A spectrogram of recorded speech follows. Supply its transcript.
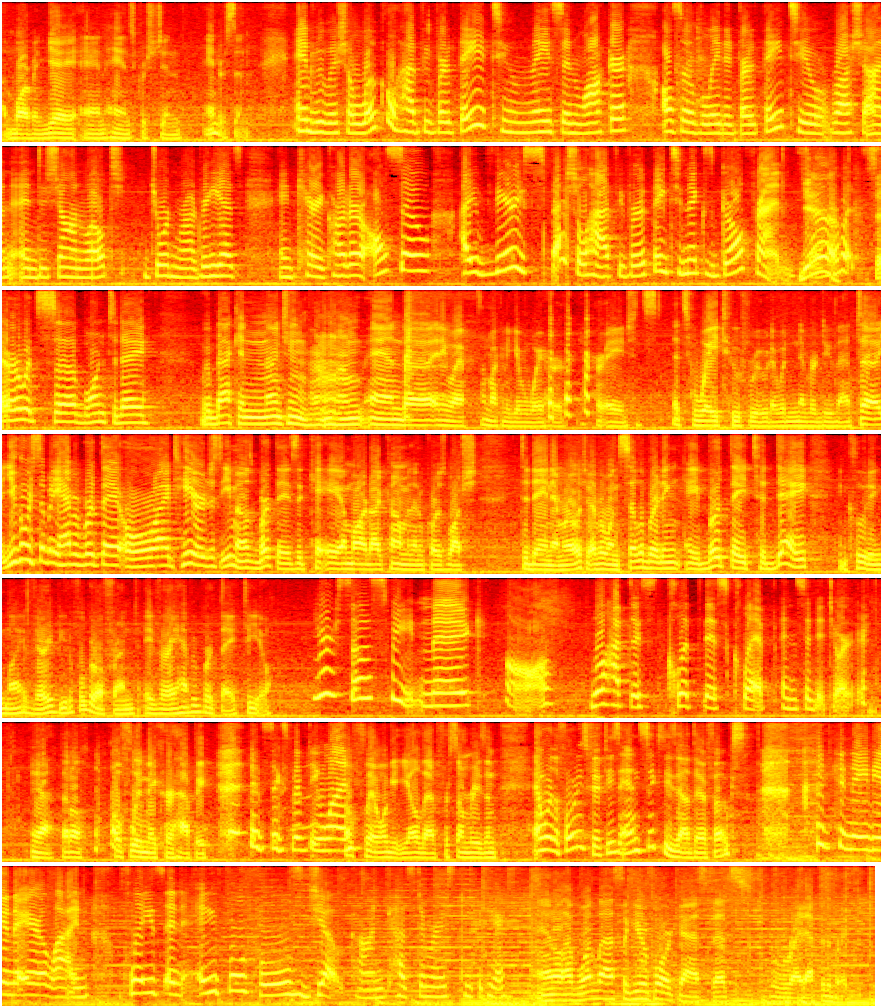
uh, Marvin Gaye and Hans Christian Andersen. And we wish a local happy birthday to Mason Walker. Also, a belated birthday to Rashawn and Deshaun Welch, Jordan Rodriguez, and Carrie Carter. Also, a very special happy birthday to Nick's girlfriend, Sarah Yeah, Hurwitz. Sarah Hurwitz, uh, born today. We're back in 19. And uh, anyway, I'm not going to give away her, her age. It's, it's way too rude. I would never do that. Uh, you can wish somebody a happy birthday right here. Just email us birthdays at kamr.com. And then, of course, watch Today in Amarillo. To everyone celebrating a birthday today, including my very beautiful girlfriend, a very happy birthday to you. You're so sweet, Nick. Aw. We'll have to clip this clip and send it to her. Yeah, that'll hopefully make her happy. It's 651. Hopefully, I won't get yelled at for some reason. And we're in the 40s, 50s, and 60s out there, folks. Canadian Airline plays an April Fool's joke on customers. Keep it here. And I'll have one last look at your forecast. That's right after the break.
